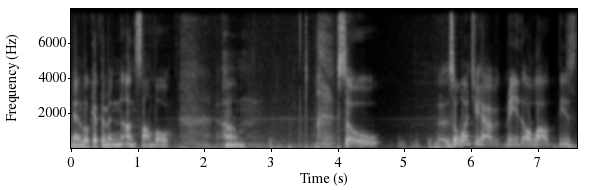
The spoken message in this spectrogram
and look at them in ensemble. Um, so, so once you have made a lot these,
